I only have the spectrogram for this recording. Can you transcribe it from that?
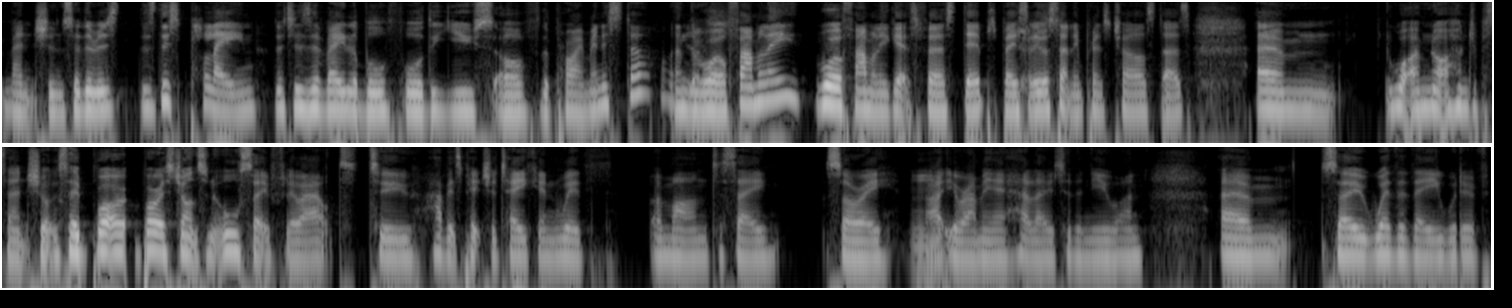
mention: so there is there's this plane that is available for the use of the prime minister and the royal family. Royal family gets first dibs, basically, Yes. or certainly Prince Charles does. Um, what I'm not 100 percent sure. So Bor- Boris Johnson also flew out to have his picture taken with Oman to say sorry Mm. about your Amir, hello to the new one. Um, so whether they would have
